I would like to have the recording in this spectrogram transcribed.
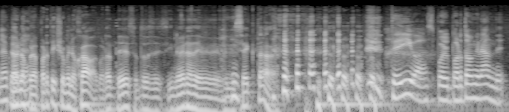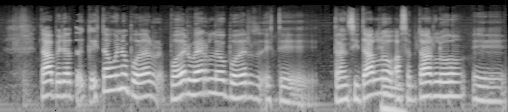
No es Claro, no, pero aparte yo me enojaba, acordate de eso. Entonces, si no eras de, de mi secta, te ibas por el portón grande. Está, pero está bueno poder poder verlo, poder este transitarlo, Mm. aceptarlo. eh,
